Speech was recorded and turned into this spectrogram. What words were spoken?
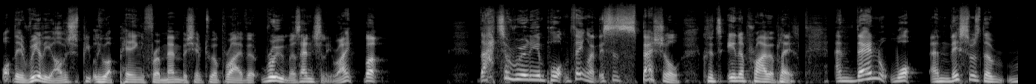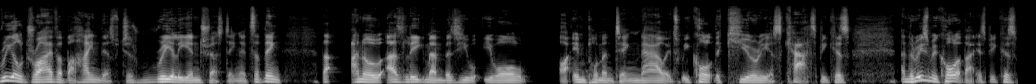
what they really are is just people who are paying for a membership to a private room, essentially, right? But that's a really important thing. Like this is special because it's in a private place. And then what? And this was the real driver behind this, which is really interesting. It's a thing that I know as league members, you you all are implementing now. It's we call it the curious cat because, and the reason we call it that is because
